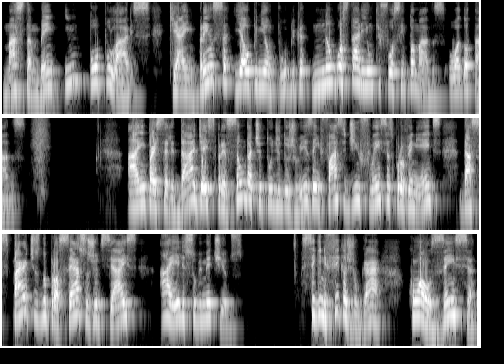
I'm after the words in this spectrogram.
mas também impopulares, que a imprensa e a opinião pública não gostariam que fossem tomadas ou adotadas. A imparcialidade é a expressão da atitude do juiz em face de influências provenientes das partes no processos judiciais a ele submetidos. Significa julgar com ausência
